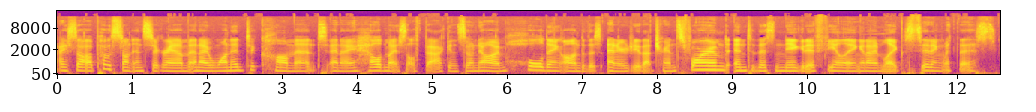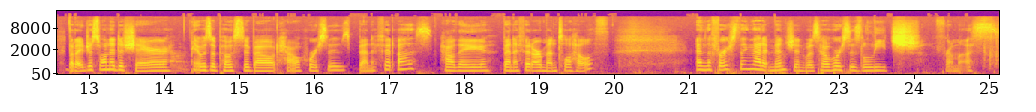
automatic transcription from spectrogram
I saw a post on Instagram and I wanted to comment and I held myself back. And so now I'm holding on to this energy that transformed into this negative feeling. And I'm like sitting with this. But I just wanted to share. It was a post about how horses benefit us, how they benefit our mental health. And the first thing that it mentioned was how horses leech from us,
